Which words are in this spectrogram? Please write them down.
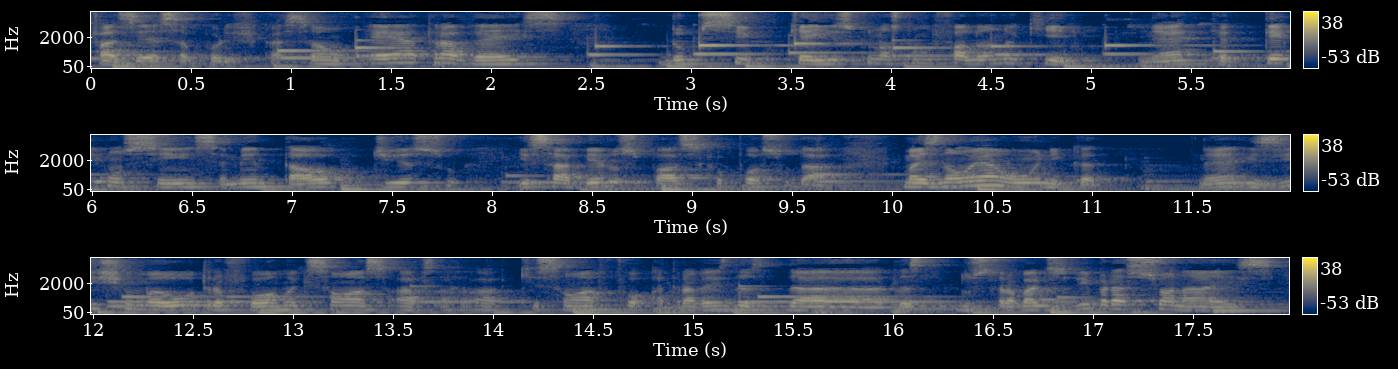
fazer essa purificação é através do psico, que é isso que nós estamos falando aqui, né? Que é ter consciência mental disso e saber os passos que eu posso dar. Mas não é a única, né? Existe uma outra forma que são, as, a, a, que são a, através das, da, das, dos trabalhos vibracionais,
